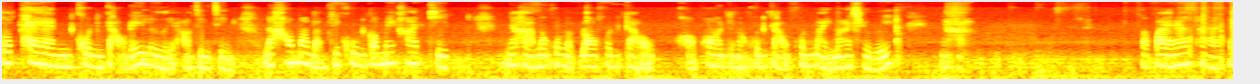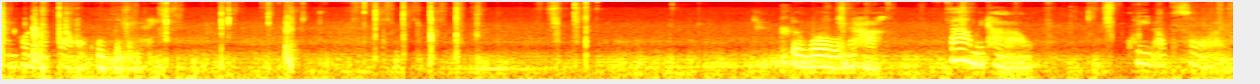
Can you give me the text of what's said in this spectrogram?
ทดแทนคนเก่าได้เลยเอาจริง ๆ แล้วเข้ามาแบบที่คุณก็ไม่คาดคิดนะคะ บางคนแบบรอคนเก่า ขอพรเกี่ยวกับคนเก่าคนใหม่มาเฉยนะคะ ต่อไปนะสถานการณ์คนรักเก่าของคุณเป็นยังไง The World นะคะก้าไม้เท้า Queen of Swords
